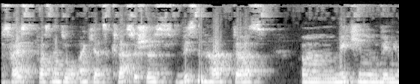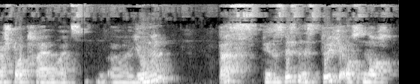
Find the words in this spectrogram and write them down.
Das heißt, was man so eigentlich als klassisches Wissen hat, dass ähm, Mädchen weniger Sport treiben als äh, Jungen, das, dieses Wissen ist durchaus noch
